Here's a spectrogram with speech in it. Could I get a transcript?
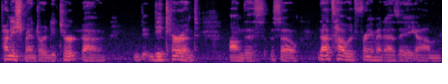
punishment or deter, uh, d- deterrent on this. So that's how I would frame it as a um,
